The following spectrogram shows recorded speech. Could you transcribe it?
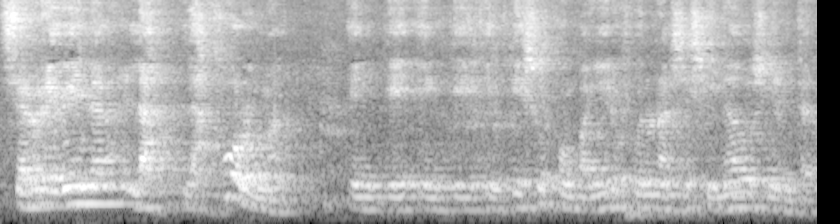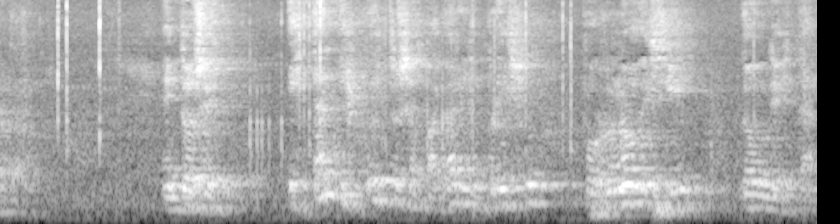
se revela la, la forma en que, esos compañeros fueron asesinados y enterrados. Entonces, están dispuestos a pagar el precio por no decir dónde están.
